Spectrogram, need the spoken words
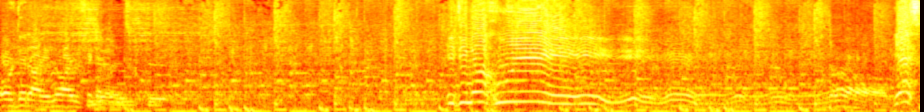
Or did I? No, I think I Yeah, didn't. you did. Иди нахуй! Oh, Yes!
